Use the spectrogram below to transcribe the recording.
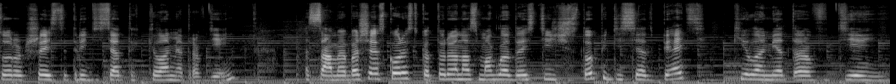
46,3 км в день, Самая большая скорость, которую она смогла достичь, 155 километров в день.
